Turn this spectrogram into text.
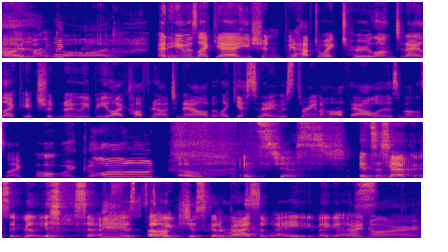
oh my Like- god. and he was like yeah you shouldn't be, have to wait too long today like it shouldn't only be like half an hour to now but like yesterday it was three and a half hours and i was like oh my god. Oh it's just it's a Yeah. circus it really is a circus but we've just got to ride the wave I guess i know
